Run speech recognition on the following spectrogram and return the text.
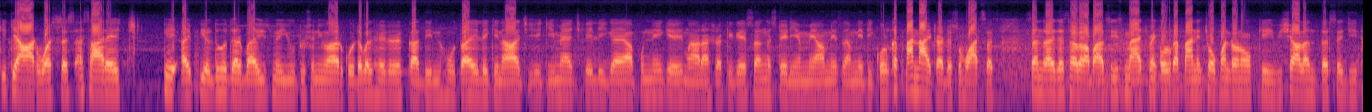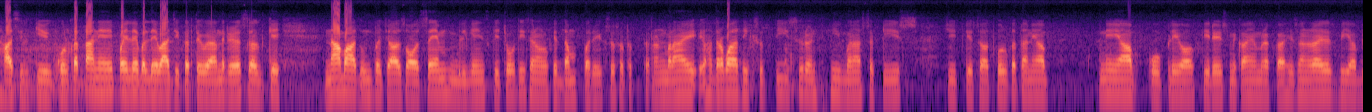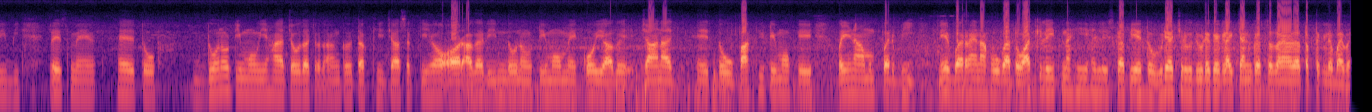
K K R versus S R H K I P L दो हज़ार बाईस में यूँ तो शनिवार को डबल हेडर का दिन होता है, लेकिन आज एक ही मैच खेली गया पुणे के महाराष्ट्र के संघ स्टेडियम में। आमने सामने थी Kolkata Knight Riders versus Sunrisers Hyderabad. इस मैच में कोलकाता ने चौपन रनों के विशाल अंतर से जीत हासिल की। कोलकाता ने पहले बल्लेबाजी करते हुए अंद्रे रसल के नाबाद उनपचास और सैम बिलगेंस के चौंतीस रनों के दम पर एक सौ सतहत्तर रन बनाए। हैदराबाद एक सौ तीस रन ही बना सकी। इस जीत के साथ कोलकाता ने अपने आप को प्लेऑफ की रेस में कायम रखा है। सनराइजर्स भी अभी भी रेस में है तो दोनों टीमों यहाँ चौदह चौदह अंक तक ही जा सकती है और अगर इन दोनों टीमों में कोई आगे जाना है तो बाकी टीमों के परिणामों पर भी निर्भर रहना होगा। तो आज के लिए इतना ही है, इसका भी है तो वीडियो अच्छी लगी वीडियो को एक लाइक चैनल तब तक ले बाय बाय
